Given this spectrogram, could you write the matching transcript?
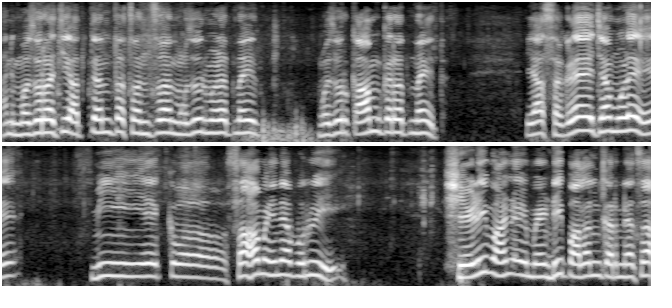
आणि मजुराची अत्यंत चणचण मजूर मिळत नाहीत मजूर काम करत नाहीत. या सगळ्या याच्यामुळे मी एक सहा महिन्यापूर्वी शेळी मां मेंढी पालन करण्याचा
